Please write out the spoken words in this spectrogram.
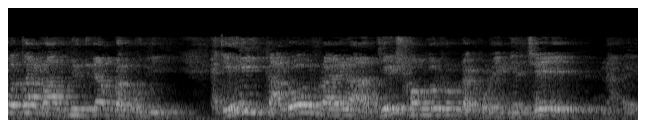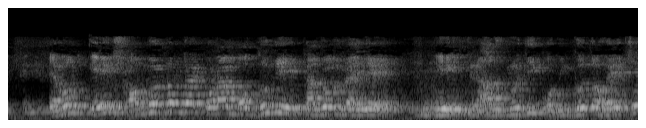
কথা রাজনীতিটা আমরা বলি। এই কারণ রায়রা যে সংগঠনটা করে গেছে এবং এই সংগঠনটা করার মধ্য দিয়ে কাজল রায়দের এই রাজনৈতিক অভিজ্ঞতা হয়েছে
